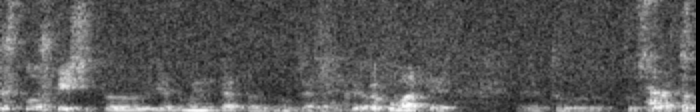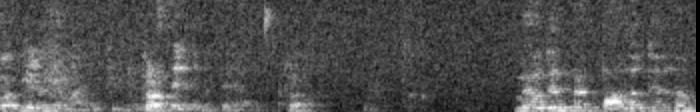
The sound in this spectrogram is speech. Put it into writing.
3,5 тисячі, то я думаю, не треба ну, вже так рахувати е, то, то все. а автомобіль немає, Так. стильні матеріали. Так. Ми один придбали, один нам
